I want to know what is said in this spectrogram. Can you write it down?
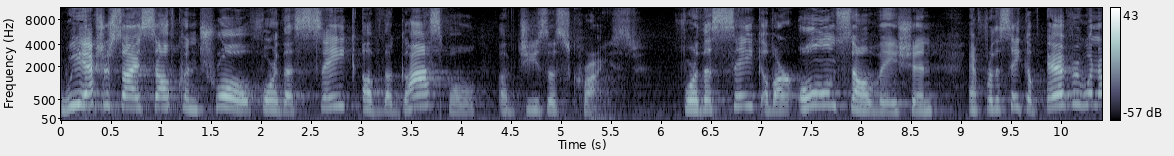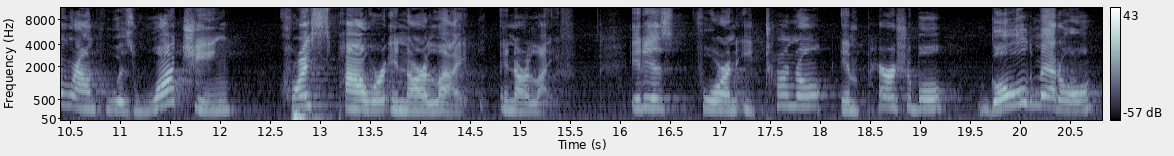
We exercise self control for the sake of the gospel of Jesus Christ, for the sake of our own salvation, and for the sake of everyone around who is watching Christ's power in our life. In our life. It is for an eternal, imperishable gold medal.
